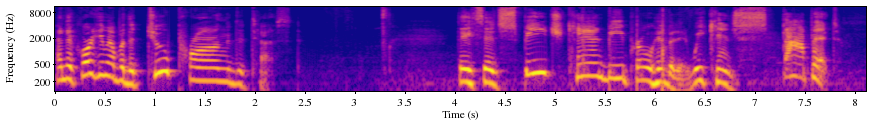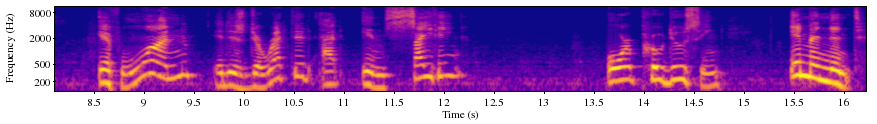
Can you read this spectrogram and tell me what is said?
And the court came up with a two pronged test. They said speech can be prohibited. We can stop it. If one, it is directed at inciting or producing imminent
